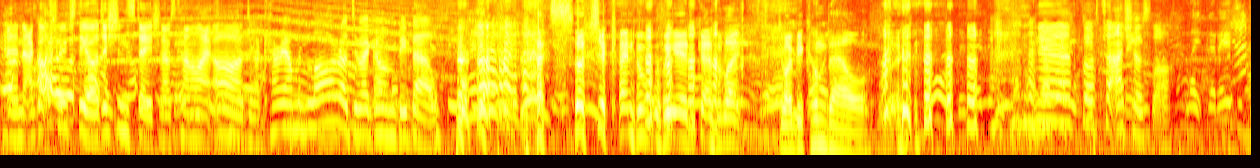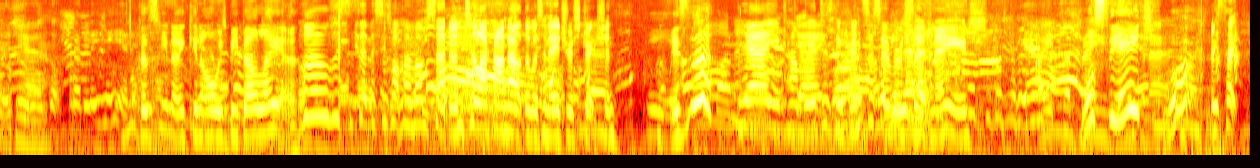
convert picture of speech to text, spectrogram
And I got through to the audition stage and I was kind of like, oh, do I carry on with Laura, or do I go and be Belle? That's such a kind of weird kind of like, do I become Belle? yeah, but I chose law. Yeah. Because you know you can always be Belle later. Well, this is it. This is what my mum said until I found out there was an age restriction. Is there? Yeah, you can't be a Disney princess over a certain age. What's the age? What? It's like I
